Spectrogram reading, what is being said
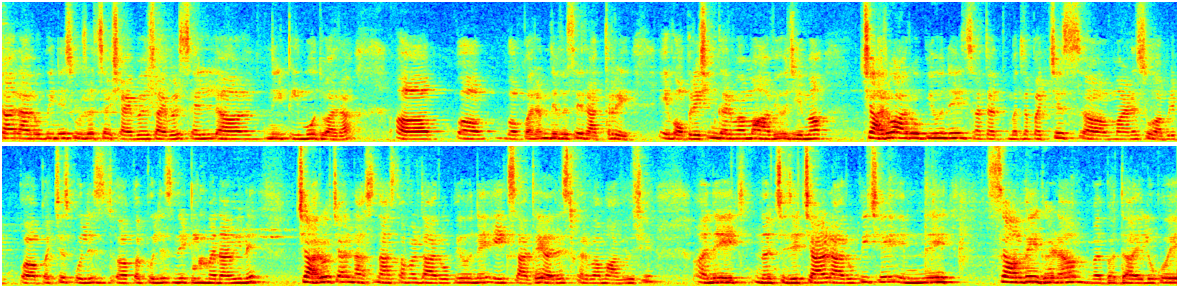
ચાર આરોપીને સુરત સાયબર સાયબર સેલની ટીમો દ્વારા પરમ દિવસે રાત્રે એક ઓપરેશન કરવામાં આવ્યું, જેમાં ચારો આરોપીઓને સતત, મતલબ પચીસ માણસો આપણે પચીસ પોલીસ પોલીસની ટીમ બનાવીને ચારો ચાર નાસ, નાસ્તા ફરતા આરોપીઓને એક સાથે અરેસ્ટ કરવામાં આવ્યું છે. અને જે ચાર આરોપી છે, એમને સામે ઘણા બધા એ લોકોએ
